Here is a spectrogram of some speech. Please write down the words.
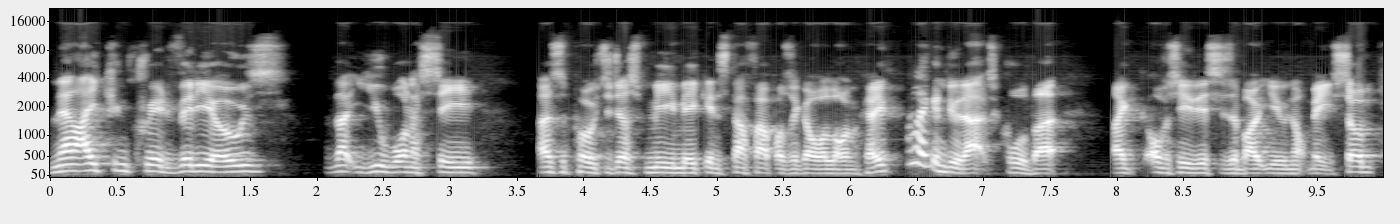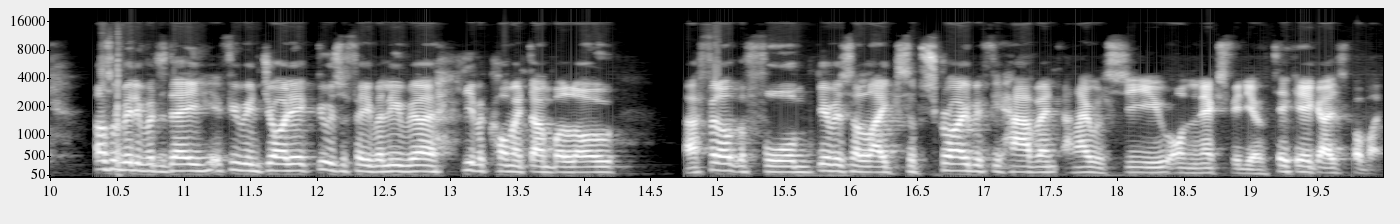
And then I can create videos that you want to see as opposed to just me making stuff up as I go along. Okay, well, I can do that. It's cool, but like, obviously, this is about you, not me. So that's my video for today. If you enjoyed it, do us a favor, leave a, leave a comment down below, uh, fill out the form, give us a like, subscribe if you haven't, and I will see you on the next video. Take care, guys. Bye-bye.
